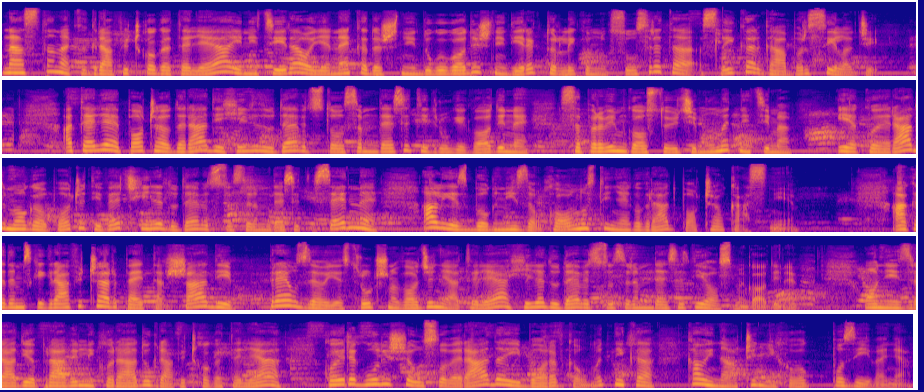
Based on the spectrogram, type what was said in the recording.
Nastanak grafičkog ateljeja inicirao je nekadašnji dugogodišnji direktor likovnog susreta, slikar Gabor Silađi. Atelje je počeo da radi 1982. godine sa prvim gostujućim umetnicima, iako je rad mogao početi već 1977. ali je zbog niza okolnosti njegov rad počeo kasnije. Akademski grafičar Petar Šadi preuzeo je stručno vođenje ateljeja 1978. godine. On je izradio pravilnik o radu grafičkog ateljeja koji reguliše uslove rada i boravka umetnika kao i način njihovog pozivanja.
